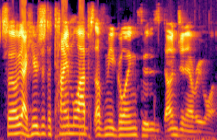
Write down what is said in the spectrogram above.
So yeah, here's just a time lapse of me going through this dungeon, everyone.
